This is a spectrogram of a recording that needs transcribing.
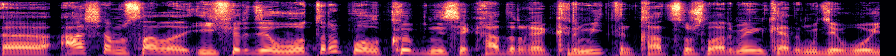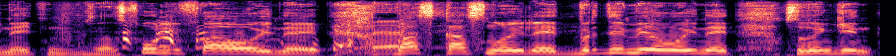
Ә, аша мысалы эфирде отырып ол көбінесе кадрға кірмейтін қатысушылармен кәдімгідей ойнайтын. Мысалы сулифа ойнайды басқасын ойлайды бірдеме ойнайды. Содан кейін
